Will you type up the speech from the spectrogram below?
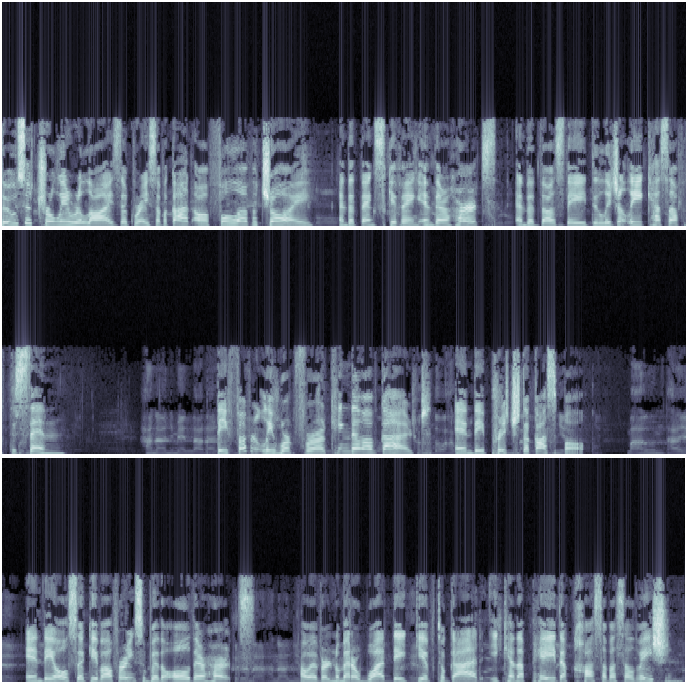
Those who truly realize the grace of God are full of joy and the thanksgiving in their hearts, and thus they diligently cast off the sin. They fervently work for a kingdom of God, and they preach the gospel. And they also give offerings with all their hearts. However, no matter what they give to God, it cannot pay the cost of a salvation.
